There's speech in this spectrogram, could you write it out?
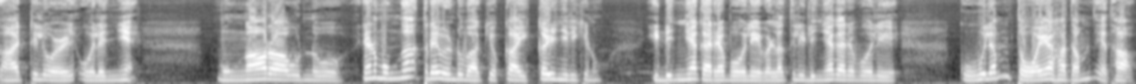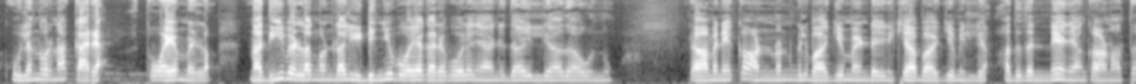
കാറ്റിൽ ഒലഞ്ഞ് മുങ്ങാറാവുന്നുവോ? ഞാൻ മുങ്ങ അത്രേ വേണ്ടു ബാക്കിയൊക്കെ ആയിക്കഴിഞ്ഞിരിക്കണു. ഇടിഞ്ഞ കര പോലെ വെള്ളത്തിൽ ഇടിഞ്ഞ കര പോലെ കൂലം തോയഹതം യഥാ. കൂലം എന്ന് പറഞ്ഞാൽ കര തോയം വെള്ളം. നദീ വെള്ളം കൊണ്ടാൽ ഇടിഞ്ഞു പോയ കര പോലെ ഞാനിതാ ഇല്ലാതാവുന്നു. രാമനെ കാണണമെങ്കിൽ ഭാഗ്യം വേണ്ട എനിക്ക് ആ ഭാഗ്യമില്ല. അത് തന്നെ ഞാൻ കാണാത്ത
